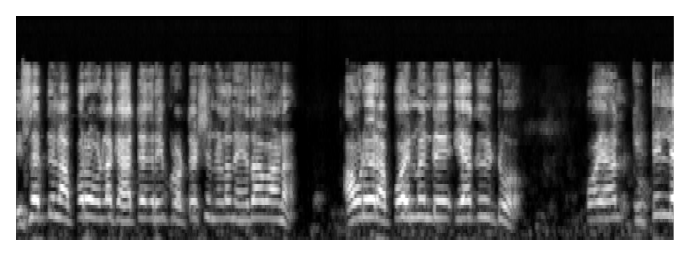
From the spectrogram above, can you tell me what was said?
ഇസറ്റിന് അപ്പുറമുള്ള കാറ്റഗറി പ്രൊട്ടക്ഷനുള്ള നേതാവാണ്. അവിടെ ഒരു അപ്പോയിന്റ്മെന്റ് ഇയാൾക്ക് കിട്ടുമോ പോയാൽ കിട്ടില്ല.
